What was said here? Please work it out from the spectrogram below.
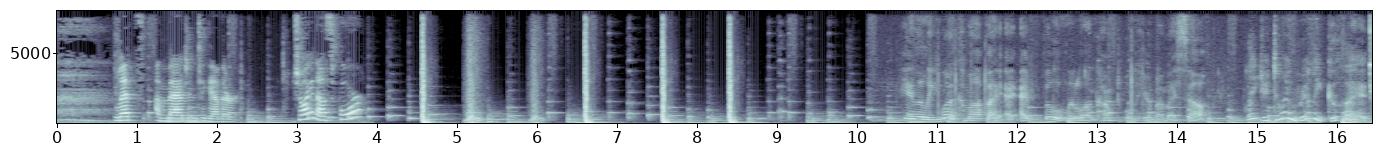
Let's imagine together. Join us for Hey Lily, you want to come up? I, I I feel a little uncomfortable here by myself. But you're doing really good.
